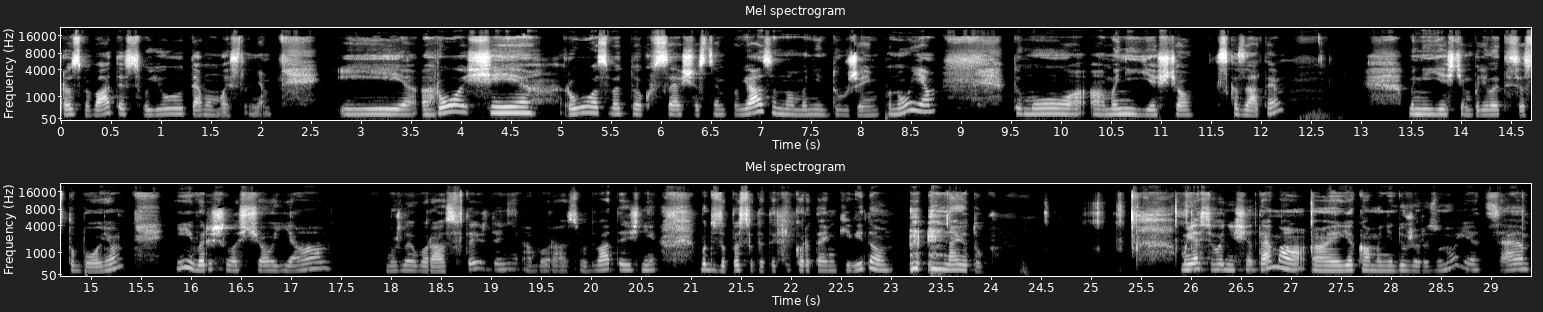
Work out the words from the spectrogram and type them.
розвивати свою тему мислення. І гроші, розвиток, все, що з цим пов'язано, мені дуже імпонує, тому мені є що сказати, мені є з чим поділитися з тобою. І вирішила, що я, можливо, раз в тиждень або раз у два тижні буду записувати такі коротенькі відео на YouTube. Моя сьогоднішня тема, яка мені дуже резонує, це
